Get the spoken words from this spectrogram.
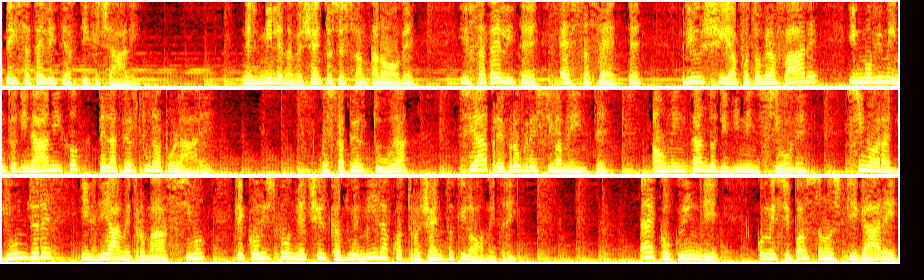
dei satelliti artificiali. Nel 1969 il satellite ESSA-7 riuscì a fotografare il movimento dinamico dell'apertura polare. Questa apertura si apre progressivamente, aumentando di dimensione, sino a raggiungere il diametro massimo che corrisponde a circa 2400 km. Ecco quindi come si possono spiegare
